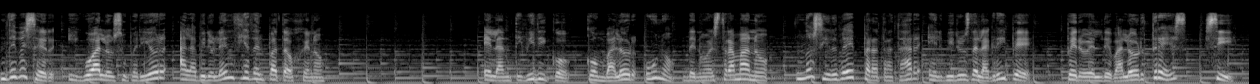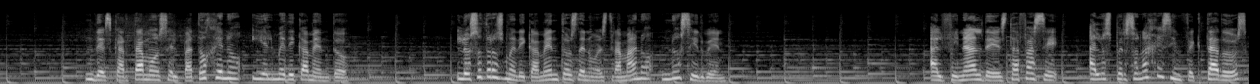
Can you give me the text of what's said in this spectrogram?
debe ser igual o superior a la virulencia del patógeno. El antivírico con valor 1 de nuestra mano no sirve para tratar el virus de la gripe, pero el de valor 3 sí. Descartamos el patógeno y el medicamento. Los otros medicamentos de nuestra mano no sirven. Al final de esta fase, a los personajes infectados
